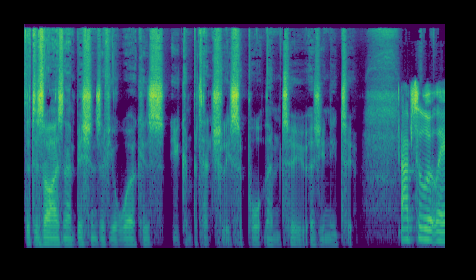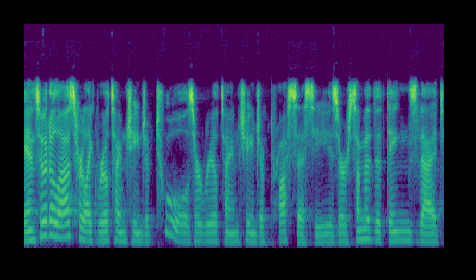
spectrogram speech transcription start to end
the desires and ambitions of your workers, you can potentially support them too as you need to. Absolutely. And so it allows for like real time change of tools or real time change of processes or some of the things that,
